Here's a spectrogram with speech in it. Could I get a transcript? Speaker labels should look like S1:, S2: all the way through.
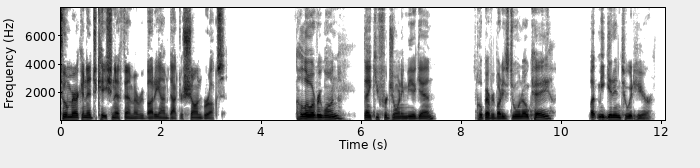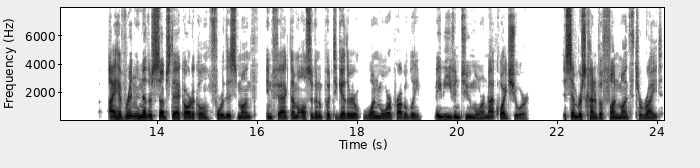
S1: To American Education FM, everybody. I'm Dr. Sean Brooks.
S2: Hello, everyone. Thank you for joining me again. Hope everybody's doing okay. Let me get into it here. I have written another Substack article for this month. In fact, I'm also going to put together one more, probably, maybe even two more. I'm not quite sure. December's kind of a fun month to write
